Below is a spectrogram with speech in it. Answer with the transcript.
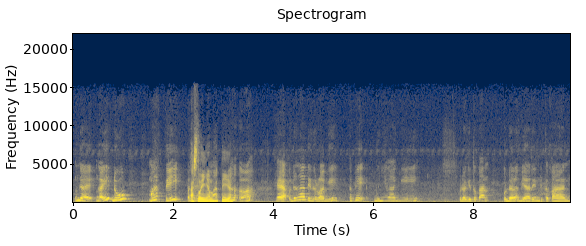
nggak nggak hidup mati Pas Aslinya mati ya? Heeh. kayak udahlah tidur lagi. Tapi bunyi lagi. Udah gitu kan udahlah biarin gitu kan.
